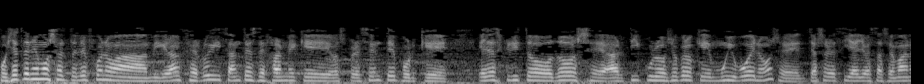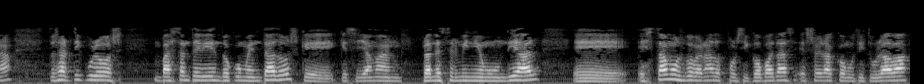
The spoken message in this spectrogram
Pues ya tenemos al teléfono a Miguel Ángel Ruiz. Antes dejarme que os presente porque él ha escrito dos eh, artículos, yo creo que muy buenos, eh, ya se lo decía yo esta semana, dos artículos bastante bien documentados que, se llaman Plan de Exterminio Mundial. Eh, estamos gobernados por psicópatas, eso era como titulaba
